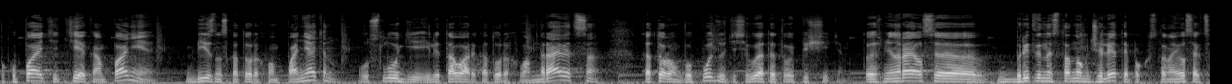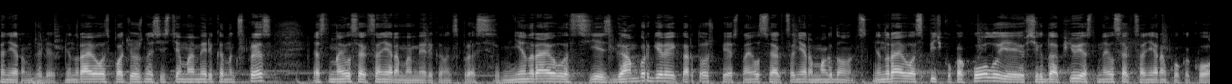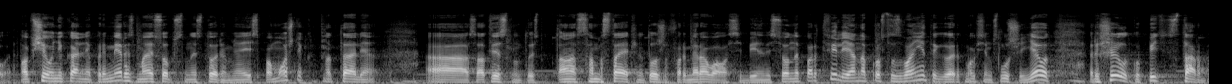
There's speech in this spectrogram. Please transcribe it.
Покупайте те компании, бизнес которых вам понятен, услуги или товары которых вам нравятся, которым вы пользуетесь, и вы от этого пищите. То есть мне нравился бритвенный станок Gillette, я становился акционером Gillette. Мне нравилась платежная система American Express, я становился акционером American Express. Мне нравилось есть гамбургеры и картошку, я становился акционером Макдональдс. Мне нравилось пить Кока-Колу, я ее всегда пью, я становился акционером Кока-Колы. Вообще уникальный пример из моей собственной истории. У меня есть помощник Наталья, а, соответственно, то есть она самостоятельно тоже формировала себе инвестиционный портфель, и она просто звонит и говорит, Максим, слушай, я вот решила купить Starbucks.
